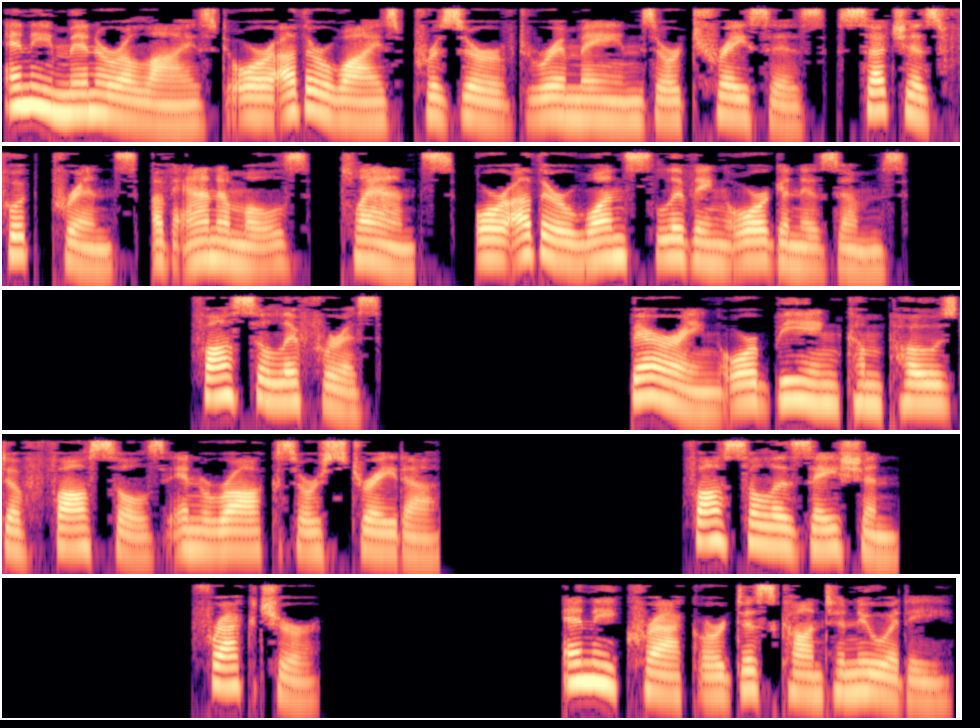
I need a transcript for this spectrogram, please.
any mineralized or otherwise preserved remains or traces such as footprints of animals, plants, or other once living organisms. Fossiliferous Bearing or being composed of fossils in rocks or strata. Fossilization Fracture Any crack or discontinuity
